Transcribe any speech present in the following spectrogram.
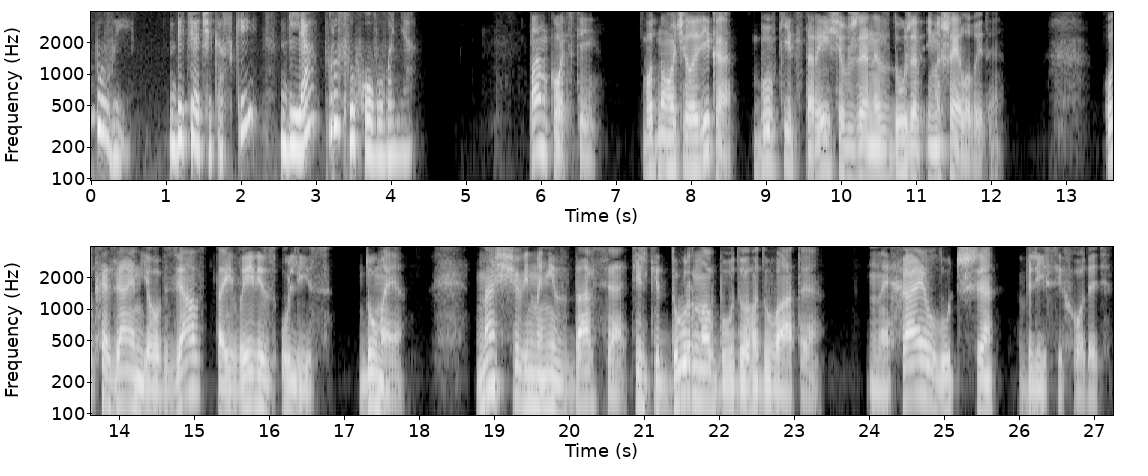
були дитячі казки для прослуховування. Пан Коцький. В одного чоловіка був кіт старий, що вже не здужав і мишей ловити. От хазяїн його взяв та й вивіз у ліс. Думає, нащо він мені здався, тільки дурно буду годувати. Нехай лучше в лісі ходить.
